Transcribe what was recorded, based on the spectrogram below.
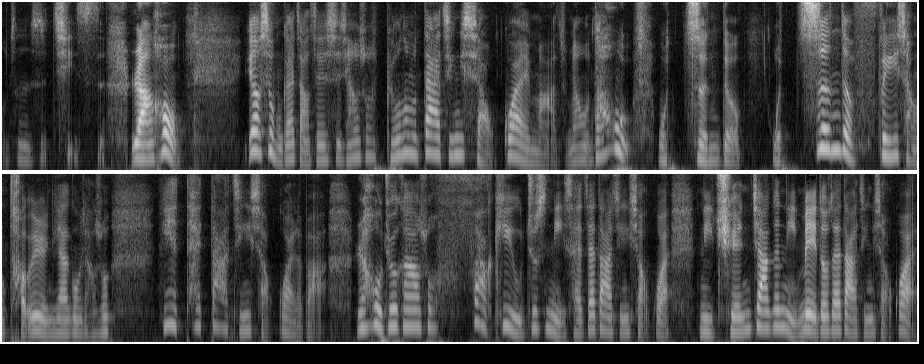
我真的是气死。然后，要是我们刚才讲这些事情，他说不用那么大惊小怪嘛，怎么样？然后我，真的，我真的非常讨厌人家跟我讲说。你也太大惊小怪了吧！然后我就跟他说：“Fuck you！” 就是你才在大惊小怪，你全家跟你妹都在大惊小怪。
